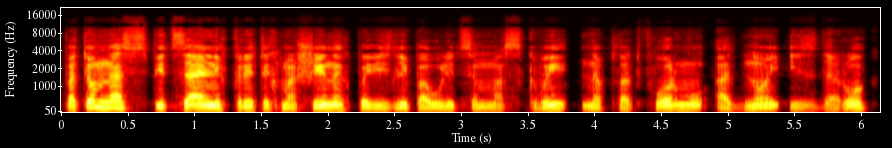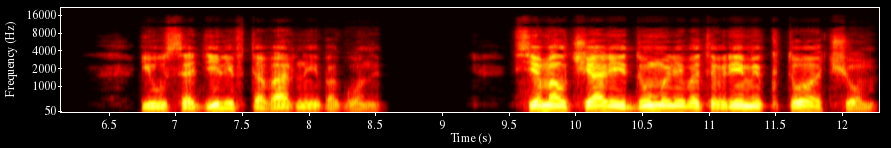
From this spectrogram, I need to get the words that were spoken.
Потом нас в специальных крытых машинах повезли по улицам Москвы на платформу одной из дорог и усадили в товарные вагоны. Все молчали и думали в это время кто о чем.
